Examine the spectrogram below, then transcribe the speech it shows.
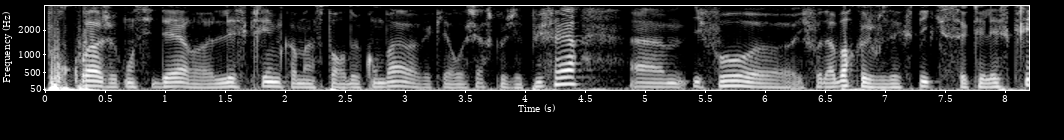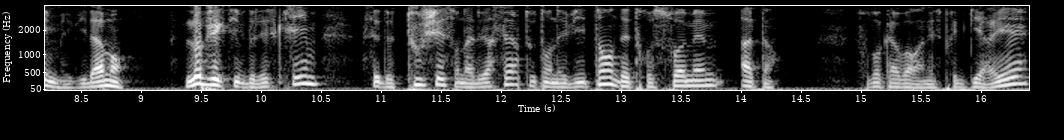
pourquoi je considère euh, l'escrime comme un sport de combat avec les recherches que j'ai pu faire, euh, il faut, il faut d'abord que je vous explique ce qu'est l'escrime, évidemment. L'objectif de l'escrime, c'est de toucher son adversaire tout en évitant d'être soi-même atteint. Il faut donc avoir un esprit de guerrier.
